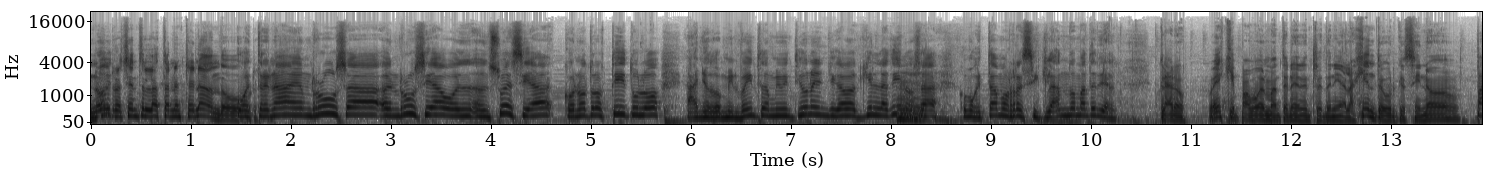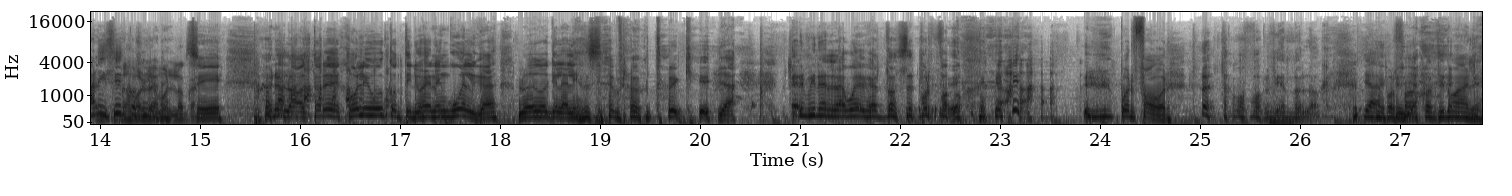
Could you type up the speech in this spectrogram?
no y recién se la están estrenando o estrenadas en Rusia, en Rusia o en, en Suecia con otros títulos, año 2020, 2021 y han llegado aquí en latino, Mm. o sea, como que estamos reciclando material. Claro es que para poder mantener entretenida a la gente porque si no Pan y circo, Nos volvemos locos. Sí. Bueno, los actores de Hollywood continúan en huelga luego de que la alianza de productores que ya Terminen la huelga entonces, por favor. Por favor. Estamos volviendo locos. Ya, por favor, continúale.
